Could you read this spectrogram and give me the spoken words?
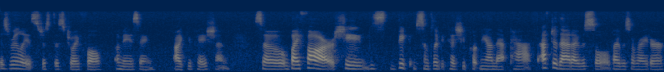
is really it's just this joyful, amazing occupation. So by far, she was simply because she put me on that path. After that, I was sold. I was a writer.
